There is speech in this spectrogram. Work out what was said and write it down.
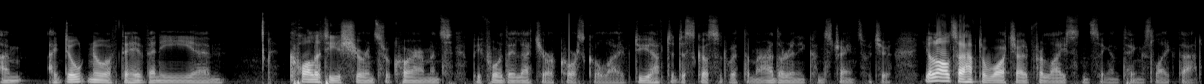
I'm I don't know if they have any um, quality assurance requirements before they let your course go live. Do you have to discuss it with them? Are there any constraints with you? You'll also have to watch out for licensing and things like that.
